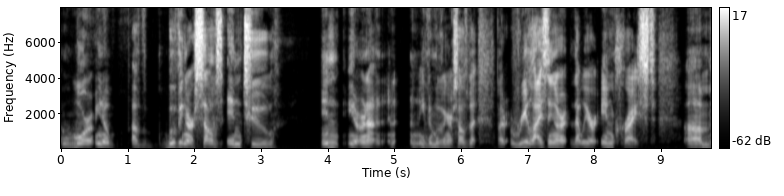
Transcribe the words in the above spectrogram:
more you know, of moving ourselves into in you know or not even moving ourselves but but realizing our that we are in christ um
